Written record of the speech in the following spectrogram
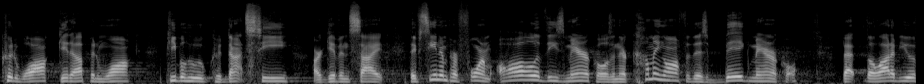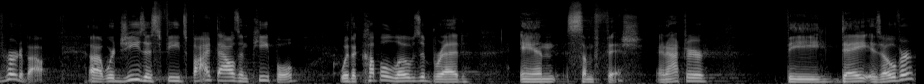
could walk, get up and walk. People who could not see are given sight. They've seen him perform all of these miracles, and they're coming off of this big miracle that a lot of you have heard about, uh, where Jesus feeds 5,000 people with a couple loaves of bread and some fish. And after the day is over,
